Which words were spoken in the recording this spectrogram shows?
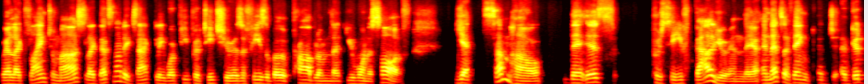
where like flying to mars like that's not exactly what people teach you as a feasible problem that you want to solve. Yet somehow there is perceived value in there and that's i think a, a, good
